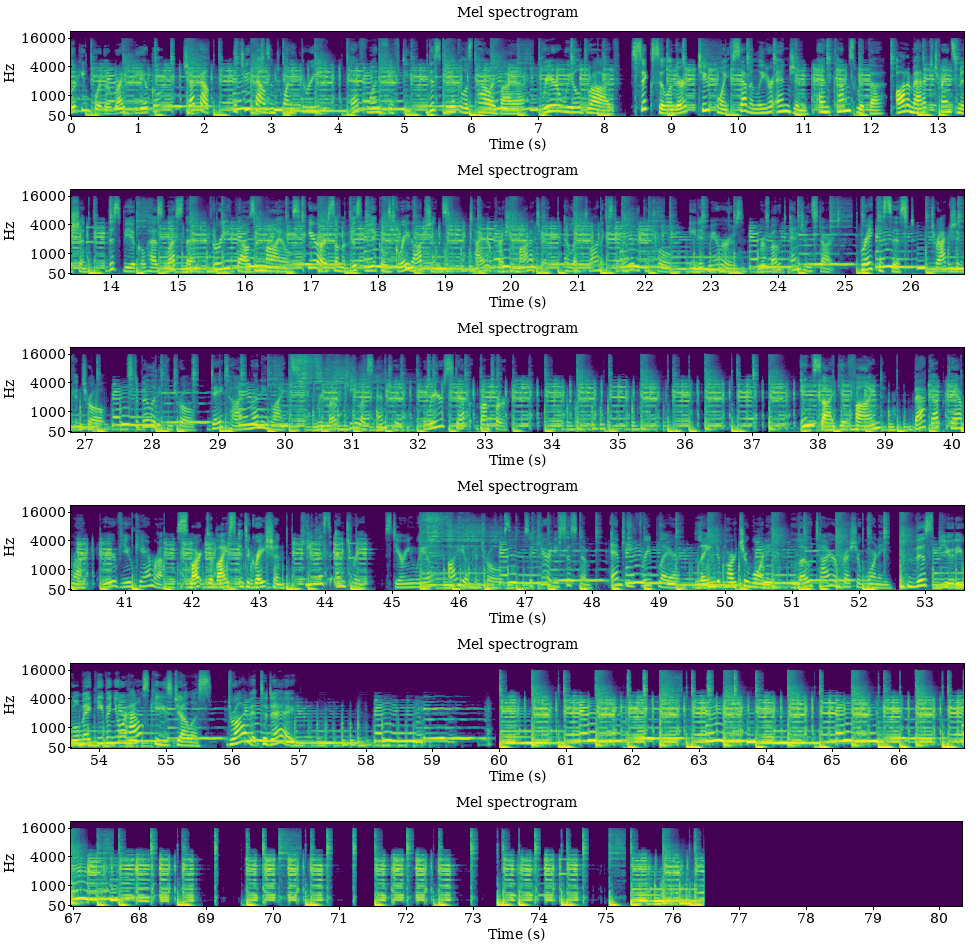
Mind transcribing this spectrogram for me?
Looking for the right vehicle? Check out the 2023 F-150. This vehicle is powered by a rear-wheel drive, six-cylinder, 2.7-liter engine, and comes with a automatic transmission. This vehicle has less than 3,000 miles. Here are some of this vehicle's great options. Tire pressure monitor, electronic stability control, heated mirrors, remote engine start, brake assist, traction control, stability control, daytime running lights, remote keyless entry, rear step bumper. Inside you'll find backup camera, rear view camera, smart device integration, keyless entry, steering wheel, audio controls, security system, MP3 player, lane departure warning, low tire pressure warning. This beauty will make even your house keys jealous. Drive it today.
